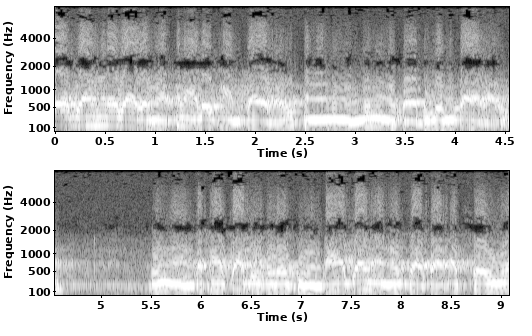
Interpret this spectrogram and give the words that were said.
တဲ့အကြောင်းလေးရရင်ခဏလေးထမ်းကြောက်တော့ဆန္ဒမိနစ်မိနစ်တော့ဒီလိုမကြောက်တော့ဘူး။ဘုရားတစ်ခါကြောက်ပြီးကလေးကျရင်ဘာအကြောင်းနဲ့မကြောက်တော့အချိန်ရ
